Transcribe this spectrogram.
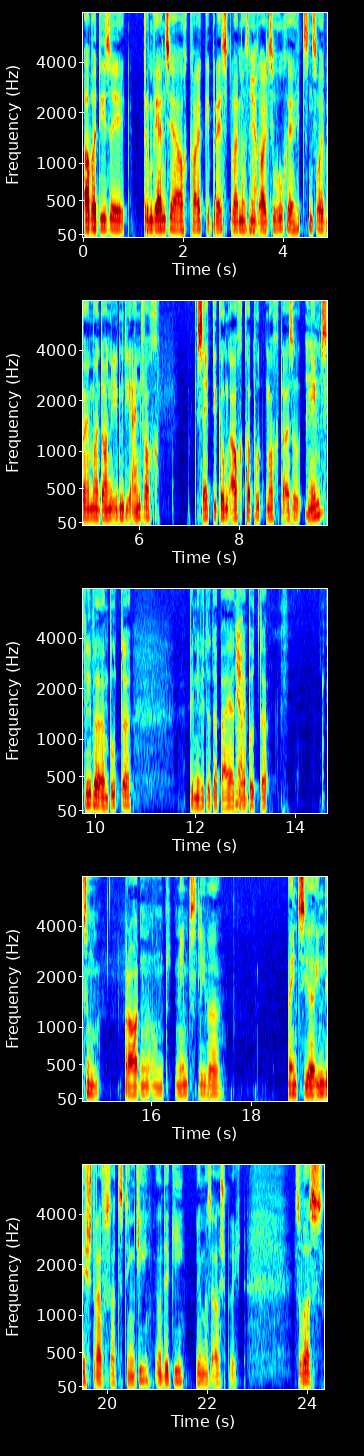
aber diese, darum werden sie ja auch kalt gepresst, weil man es Ja. nicht allzu hoch erhitzen soll, weil man dann eben die Einfachsättigung auch kaputt macht, also Mhm. nehmt lieber an Butter, bin ich wieder dabei, Ja. der Butter zum Braten und nehmt lieber wenn ihr indisch drauf setzt, den Ghee oder Ghee, wie man es ausspricht. Sowas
